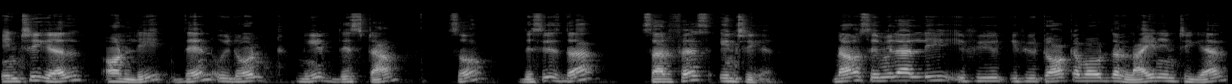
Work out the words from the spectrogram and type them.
integral only then we don't need this term so this is the surface integral Now similarly, if you if you talk about the line integral,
